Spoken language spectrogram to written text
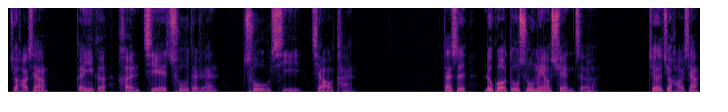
就好像跟一个很杰出的人促膝交谈；但是如果读书没有选择，就就好像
